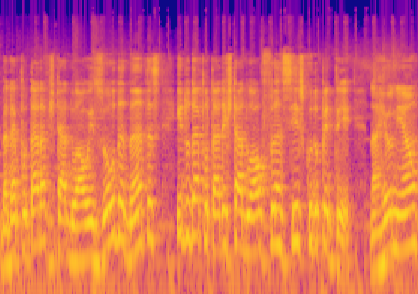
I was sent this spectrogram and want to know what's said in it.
da deputada estadual Isolda Dantas e do deputado estadual Francisco do PT. Na reunião,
